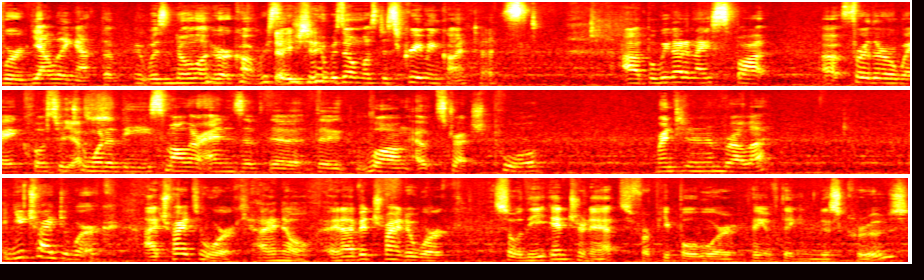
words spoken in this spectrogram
were yelling at them. It was no longer a conversation. It was almost a screaming contest. Uh, but we got a nice spot uh, further away, closer Yes. to one of the smaller ends of the, the long, outstretched pool. Rented an umbrella. And you tried to work. I tried to work. I know, and I've been trying to work. So the internet for people who are thinking of taking this cruise,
